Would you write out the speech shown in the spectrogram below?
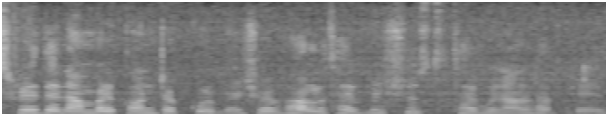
স্ক্রিনে নাম্বার কন্ট্যাক্ট করবেন। সবাই ভালো থাকবেন সুস্থ থাকবেন আল্লাহ হাফেজ।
